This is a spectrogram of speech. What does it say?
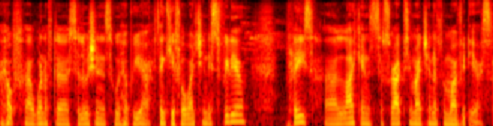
i hope uh, one of the solutions will help you out. Thank you for watching this video. Please uh, like and subscribe to my channel for more videos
